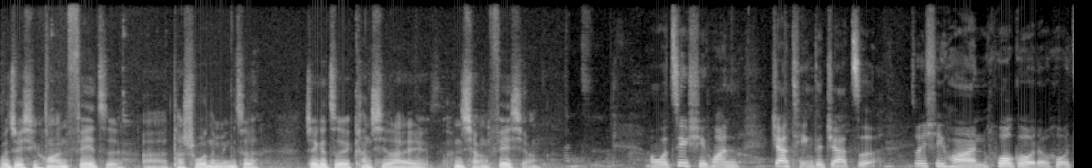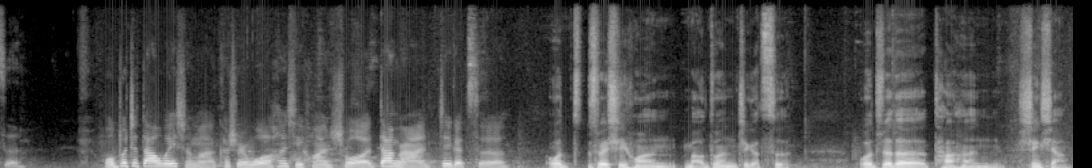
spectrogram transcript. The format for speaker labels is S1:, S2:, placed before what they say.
S1: 我最喜欢飞字啊它是我的名字这个字看起来很像飞翔。
S2: 我最喜欢家庭的家字。
S3: 最喜欢火锅的火字。
S4: 我不知道为什么可是我很喜欢说当然这个词。
S5: 我最喜欢矛盾这个词我觉得它很形象。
